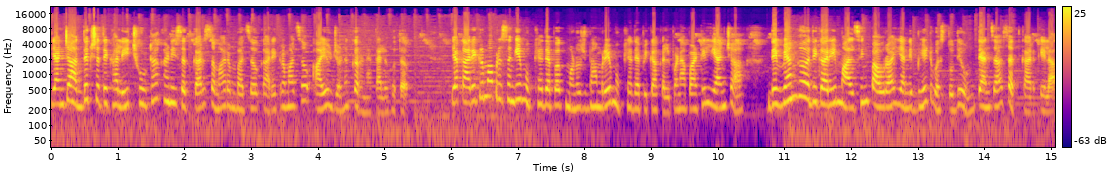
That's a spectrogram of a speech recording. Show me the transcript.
यांच्या अध्यक्षतेखाली छोटा खाणी सत्कार समारंभाचं कार्यक्रमाचं आयोजन करण्यात आलं होतं. या कार्यक्रमाप्रसंगी मुख्याध्यापक मनोज भांबरे मुख्याध्यापिका कल्पना पाटील यांच्या दिव्यांग अधिकारी मालसिंग पावरा यांनी भेटवस्तू देऊन त्यांचा सत्कार केला.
